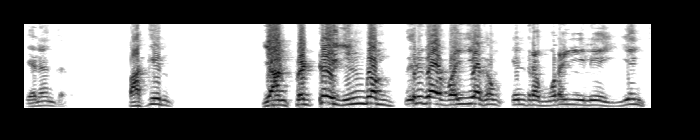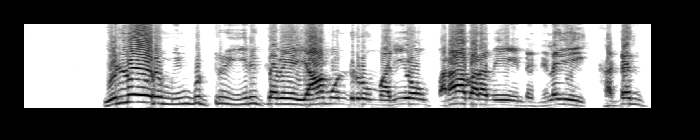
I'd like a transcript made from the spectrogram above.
ஜனங்களுக்கு பகிர்ந்து யான் பெற்ற இன்பம் பெருக வையகம் என்ற முறையிலே இயங்கி எல்லோரும் இன்புற்று இருக்கவே யாம் ஒன்றும் அறியோம் பராபரமே என்ற நிலையை கடந்து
